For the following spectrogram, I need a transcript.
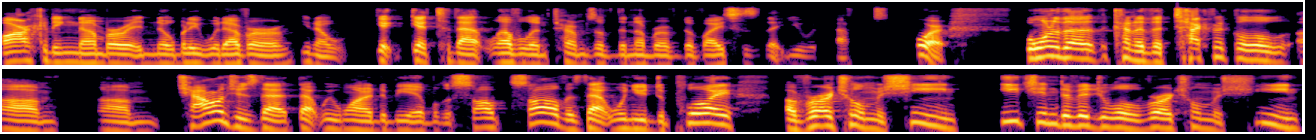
marketing number and nobody would ever, you know, get, get to that level in terms of the number of devices that you would have to support? But one of the kind of the technical um, um, challenges that that we wanted to be able to solve solve is that when you deploy a virtual machine, each individual virtual machine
